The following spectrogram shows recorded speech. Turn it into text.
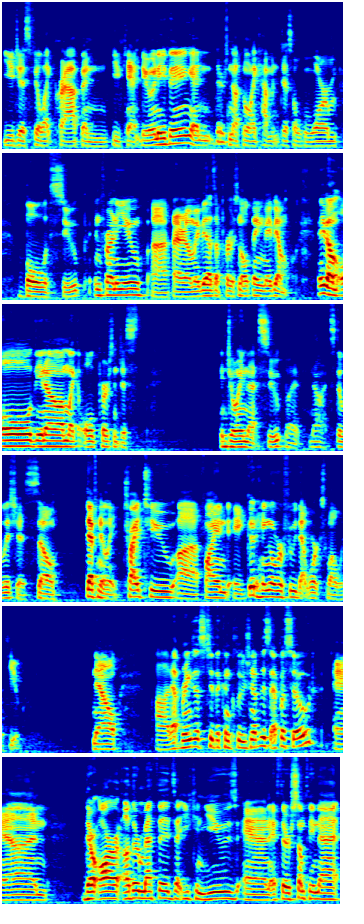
you just feel like crap and you can't do anything. And there's nothing like having just a warm bowl of soup in front of you. Uh, I don't know. Maybe that's a personal thing. Maybe I'm maybe I'm old. You know, I'm like an old person just enjoying that soup. But no, it's delicious. So definitely try to uh, find a good hangover food that works well with you. Now. Uh, that brings us to the conclusion of this episode, and there are other methods that you can use and if there's something that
